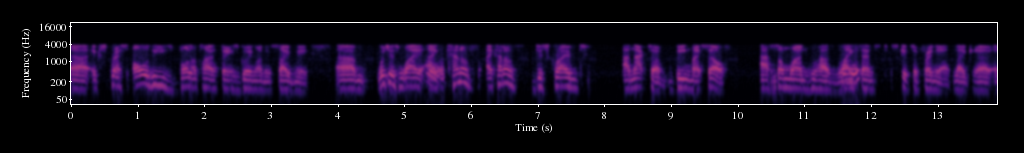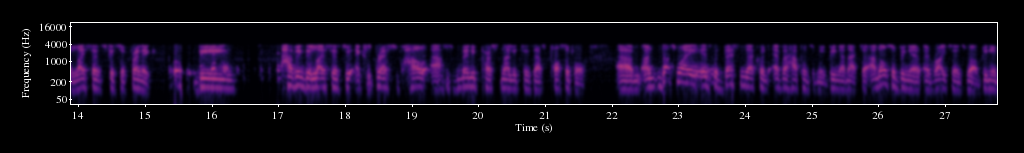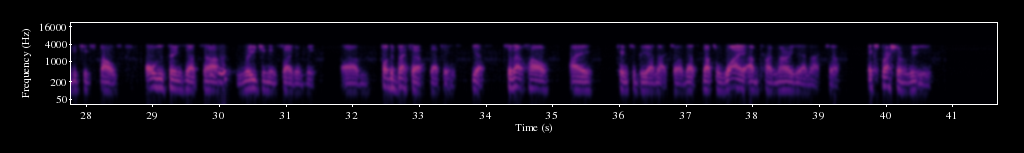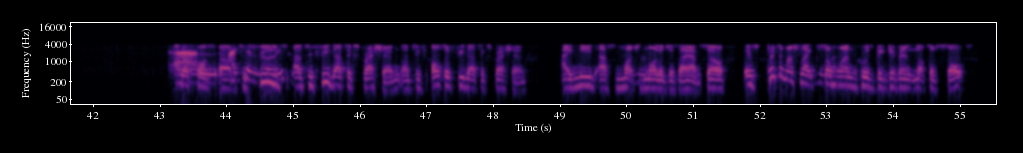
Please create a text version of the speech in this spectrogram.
uh, express all these volatile things going on inside me, um, which is why I kind of I kind of described an actor being myself as someone who has licensed schizophrenia, like uh, a licensed schizophrenic, being having the license to express how as many personalities as possible. Um, and that's why it's the best thing that could ever happen to me, being an actor and also being a, a writer as well, being able to espouse all the things that are Mhm. raging inside of me, um, for the better, that is. Yes. So that's how I came to be an actor. That's that's why I'm primarily an actor. Expression, really. And of course, um, to feed uh, to feed that expression and to also feed that expression, I need as much Mhm. knowledge as I am. So it's pretty much like someone who's been given lots of salt,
